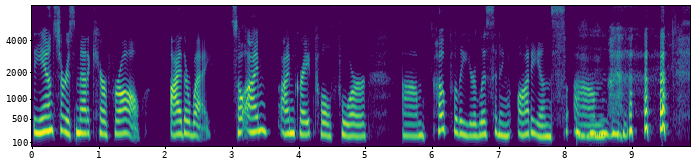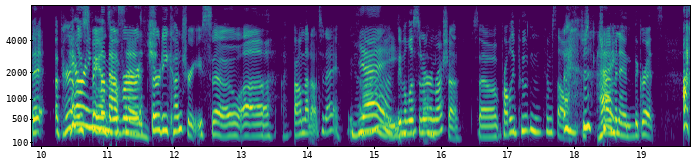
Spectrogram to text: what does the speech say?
the answer is Medicare for all, either way. So I'm I'm grateful for um, hopefully your listening audience um, that apparently spans over 30 countries. So uh, I found that out today. We have- Yay. We have a listener in Russia. So probably Putin himself just chiming in the grits.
